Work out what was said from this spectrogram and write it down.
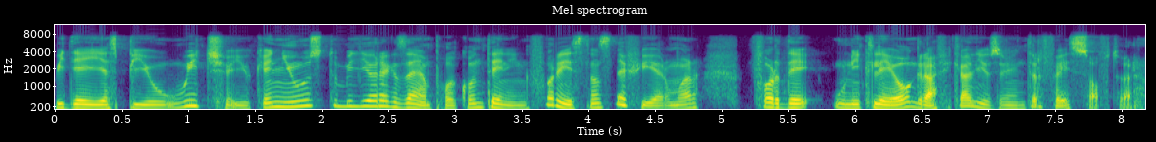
with the ISPU which you can use to build your example containing for instance the firmware for the Unicleo graphical user interface software.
